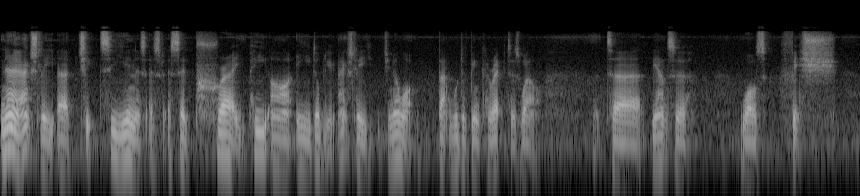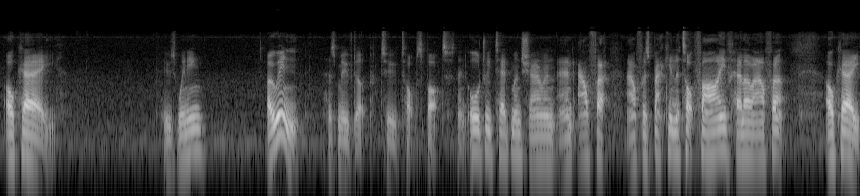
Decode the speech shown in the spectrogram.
Now, actually, uh, Yin has, has, has said pray, P R E W. Actually, do you know what? That would have been correct as well. But uh, the answer was fish. Okay. Who's winning? Owen has moved up to top spot. Then Audrey, Tedmund, Sharon, and Alpha. Alpha's back in the top five. Hello, Alpha. Okay,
